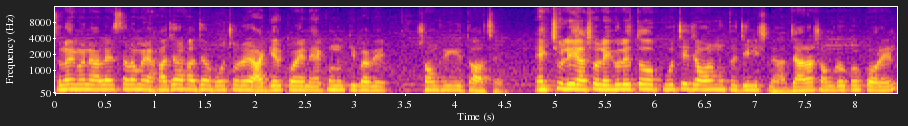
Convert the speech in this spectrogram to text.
সুলাইমান আলাইসালামের হাজার হাজার বছরের আগের কয়েন এখনও কীভাবে সংরক্ষিত আছে। অ্যাকচুয়ালি আসলে এগুলো তো পচে যাওয়ার মতো জিনিস না। যারা সংগ্রহ করেন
